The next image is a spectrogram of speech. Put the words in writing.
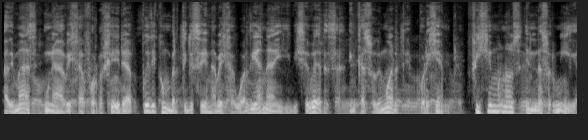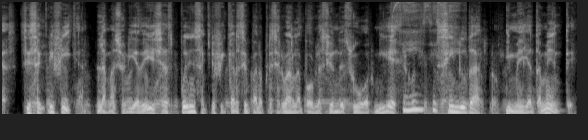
Además, una abeja forrajera puede convertirse en abeja guardiana y viceversa, en caso de muerte, por ejemplo. Fijémonos en las hormigas. Se sacrifican. La mayoría de ellas pueden sacrificarse para preservar la población de su hormiguero. Sin dudarlo, inmediatamente,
